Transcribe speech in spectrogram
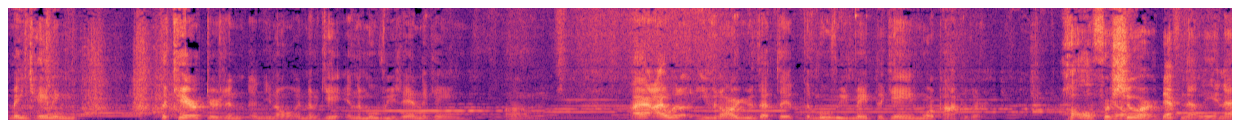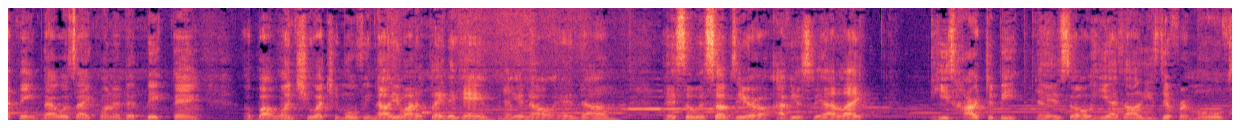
maintaining the characters in, in you know in the game in the movies and the game. Um, I, I would even argue that the the movie made the game more popular. Oh, for You know? sure, definitely. And I think that was like one of the big thing about once you watch a movie, now you want to play the game. Yeah. You know, and um, and so with Sub Zero, obviously, I like he's hard to beat, Yeah. and so he has all these different moves.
